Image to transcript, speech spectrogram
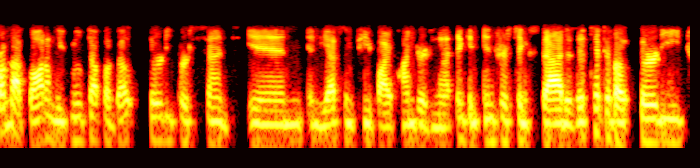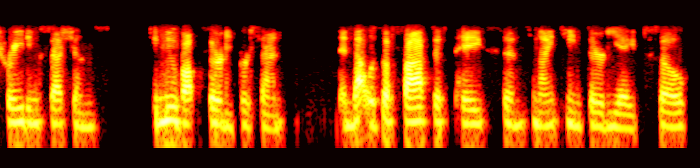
from that bottom, we've moved up about 30% in, in the S&P 500. And I think an interesting stat is it took about 30 trading sessions to move up 30%. And that was the fastest pace since 1938. So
